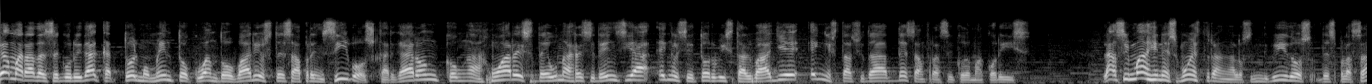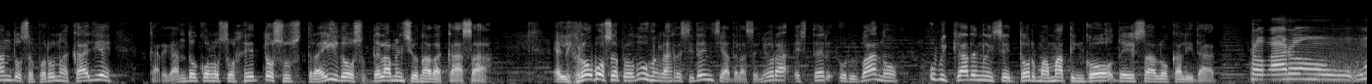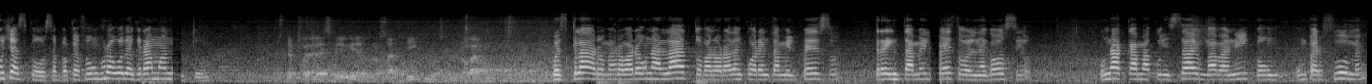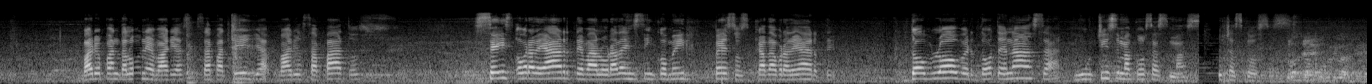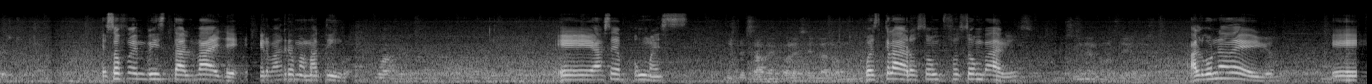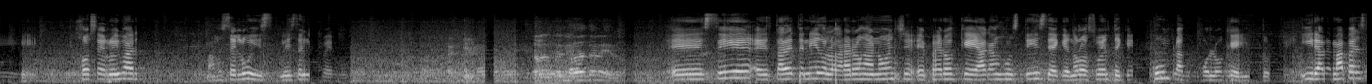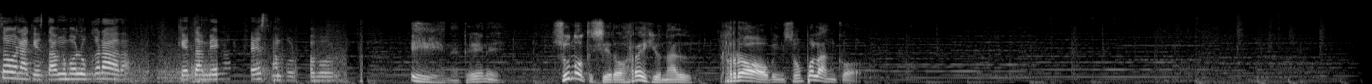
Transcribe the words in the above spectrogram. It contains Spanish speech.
Cámara de Seguridad captó el momento cuando varios desaprensivos cargaron con ajuares de una residencia en el sector Vista al Valle en esta ciudad de San Francisco de Macorís. Las imágenes muestran a los individuos desplazándose por una calle cargando con los objetos sustraídos de la mencionada casa. El robo se produjo en la residencia de la señora Esther Urbano, ubicada en el sector Mamatingó de esa localidad. Robaron muchas cosas porque fue un robo de gran magnitud. ¿Usted puede describir los artículos que robaron? Pues claro, me robaron una lato valorada en 40 mil pesos, 30 mil pesos el negocio, una cama queen un abanico, un, perfume, varios pantalones, varias zapatillas, varios zapatos, seis obras de arte valoradas en 5 mil pesos cada obra de arte, dos blowers, dos tenazas, muchísimas cosas más, muchas cosas. Eso fue en Vista al Valle, en el barrio Mamatingo. Eh, hace un mes. ¿Usted sabe cuál es el ladrón? Pues claro, son, son varios. algunos de ellos? Algunos de ellos. Eh, José Luis Mar José Luis, le dicen ¿Está detenido? Eh, sí, está detenido, lo agarraron anoche. Espero que hagan justicia y que no lo suelten, que cumplan por lo que hizo. Y las demás personas que están involucradas, que también aparezcan, por favor. NTN, su noticiero regional, Robinson Polanco.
